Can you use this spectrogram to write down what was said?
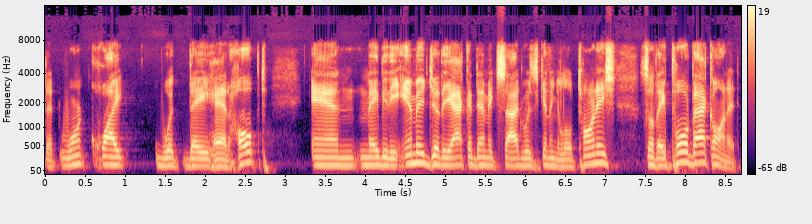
that weren't quite what they had hoped. And maybe the image of the academic side was getting a little tarnished. So they pulled back on it.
